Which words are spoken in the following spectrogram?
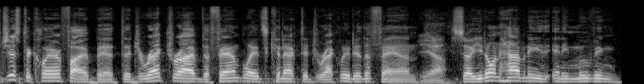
Just to clarify a bit, the direct drive, the fan blade's connected directly to the fan. Yeah. So you don't have any any moving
